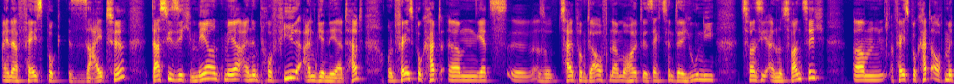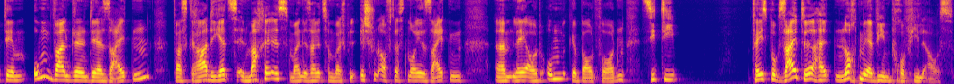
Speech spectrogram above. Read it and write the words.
einer Facebook-Seite, dass sie sich mehr und mehr einem Profil angenähert hat. Und Facebook hat ähm, jetzt, äh, also Zeitpunkt der Aufnahme heute, 16. Juni 2021, ähm, Facebook hat auch mit dem Umwandeln der Seiten, was gerade jetzt in Mache ist, meine Seite zum Beispiel ist schon auf das neue Seitenlayout ähm, umgebaut worden, sieht die Facebook-Seite halt noch mehr wie ein Profil aus.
